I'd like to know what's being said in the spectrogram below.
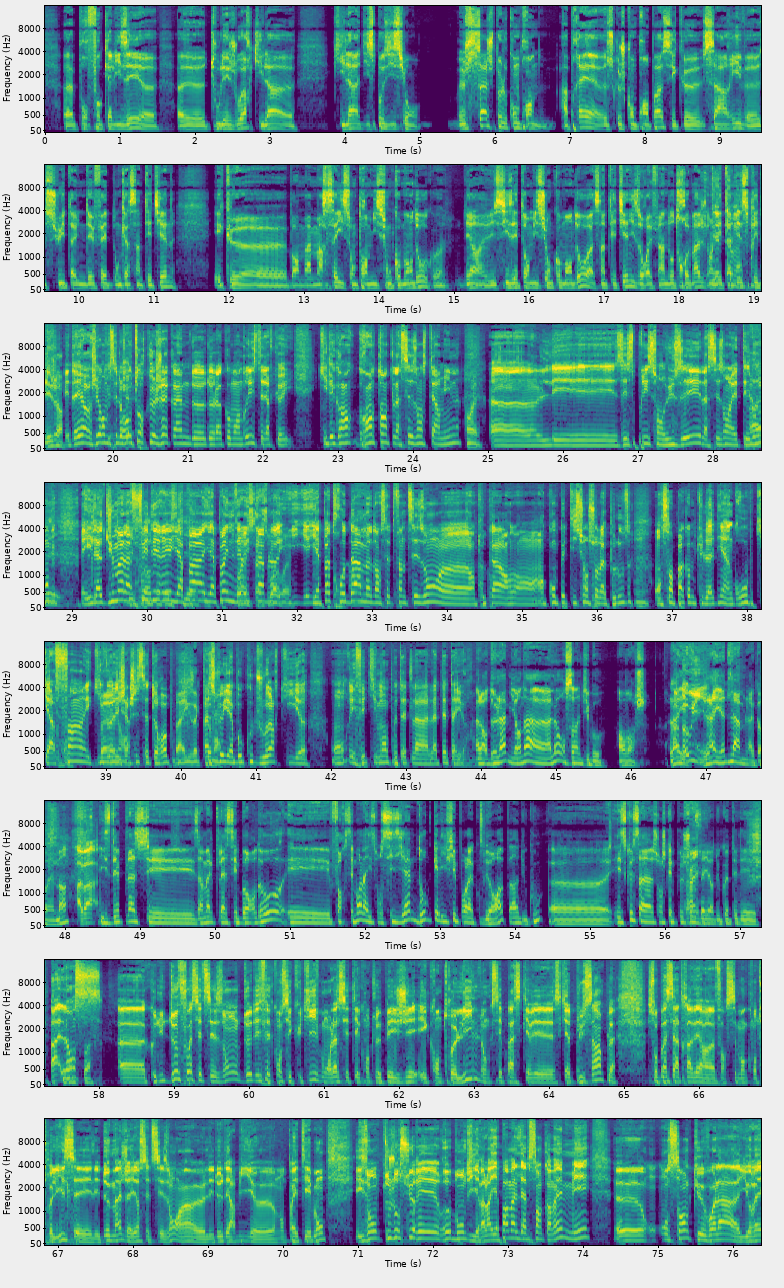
pour focaliser euh, euh, tous les joueurs qu'il a euh, qu'il a à disposition. Ça, je peux le comprendre. Après, ce que je comprends pas, c'est que ça arrive suite à une défaite donc à Saint-Étienne et que euh, bon, à Marseille, ils sont pas en mission commando. Quoi. Je veux dire, s'ils étaient en mission commando à Saint-Étienne, ils auraient fait un autre match dans l'état d'esprit déjà. Et d'ailleurs, Jérôme, c'est le retour que j'ai quand même de, de la commanderie, c'est-à-dire que qu'il est grand, grand temps que la saison se termine. Ouais. Euh, les esprits sont usés, la saison a été longue Allez, et il a du mal à fédérer. Il n'y a pas, il y a pas une Ouais, véritable, voit, ouais. il y a- il y a pas trop d'âme dans cette fin de saison, euh, en tout cas en, en compétition sur la pelouse. Mm. On sent pas, comme tu l'as dit, un groupe qui a faim et qui Ben veut aller chercher cette Europe. Bah, exactement. Parce qu'il y a beaucoup de joueurs qui euh, ont effectivement peut-être la, tête ailleurs. Alors de l'âme, il y en a à Lens, hein, Djibo, en revanche. Là, Ah bah il, oui. là, il y a de l'âme là quand même. Hein. Ah bah, Ils se déplacent chez un mal classé Bordeaux et forcément là ils sont sixième, donc qualifiés pour la Coupe d'Europe. Hein, du coup, Euh, est-ce que ça change quelque chose Ouais. d'ailleurs du côté des Bah, Lens euh, connu deux fois cette saison, deux défaites consécutives. Bon là c'était contre le PSG et contre Lille, donc c'est pas ce qu'il y qu'il y a de plus simple. Ils sont passés à travers euh, forcément contre Lille. C'est les deux matchs d'ailleurs cette saison. Hein, euh, les deux derbies euh, n'ont pas été bons. Ils ont toujours su rebondir. Alors il y a pas mal d'absents quand même, mais euh, on, on sent que voilà il y aurait.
